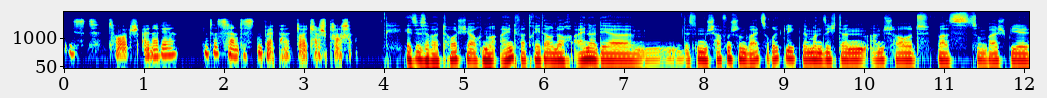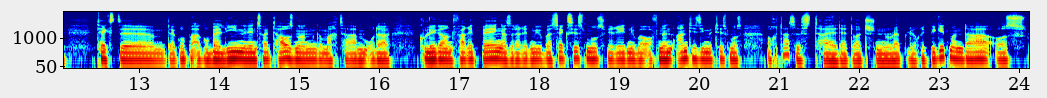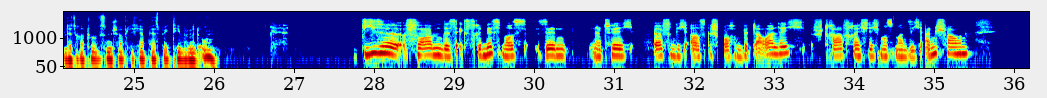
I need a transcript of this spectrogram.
ist Torch einer der interessantesten Rapper deutscher Sprache. Jetzt ist aber Torch ja auch nur ein Vertreter und auch einer, der dessen Schaffen schon weit zurückliegt, wenn man sich dann anschaut, was zum Beispiel Texte der Gruppe Agro Berlin in den 2000ern gemacht haben oder Kollega und Farid Bang, also da reden wir über Sexismus, wir reden über offenen Antisemitismus. Auch das ist Teil der deutschen Rap-Lyrik. Wie geht man da aus literaturwissenschaftlicher Perspektive mit um? Diese Formen des Extremismus sind natürlich öffentlich ausgesprochen bedauerlich. Strafrechtlich muss man sich anschauen.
